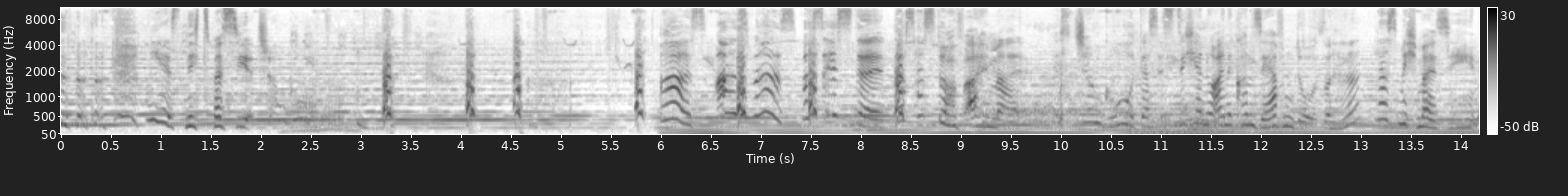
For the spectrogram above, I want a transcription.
Mir ist nichts passiert, schon. Ist denn? Was hast du auf einmal? Ist schon gut, das ist sicher nur eine Konservendose, hä? Lass mich mal sehen.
